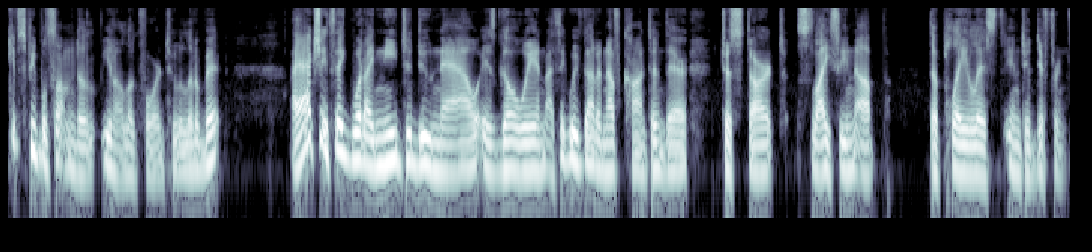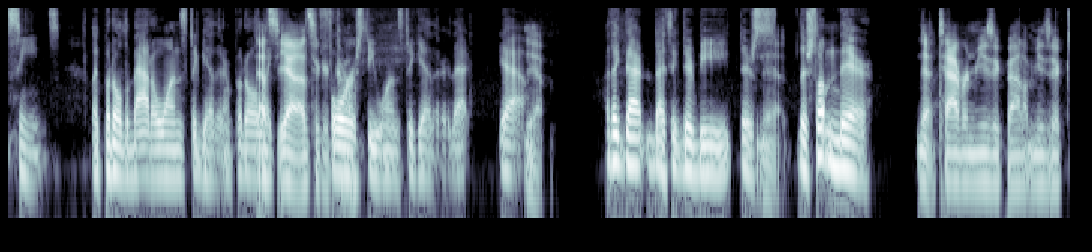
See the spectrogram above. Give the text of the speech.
gives people something to you know look forward to a little bit. I actually think what I need to do now is go in. I think we've got enough content there to start slicing up the playlist into different scenes. Like put all the battle ones together and put all That's like yeah, that's a good foresty ones together. That yeah. Yeah. I think that I think there'd be there's Yeah. there's something there. Yeah, tavern music, battle music.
